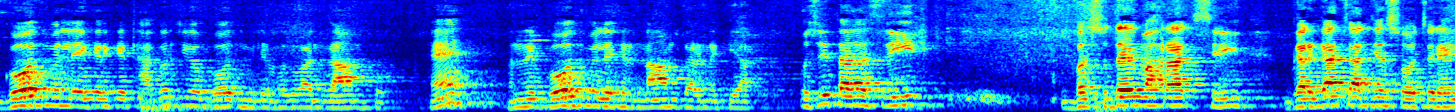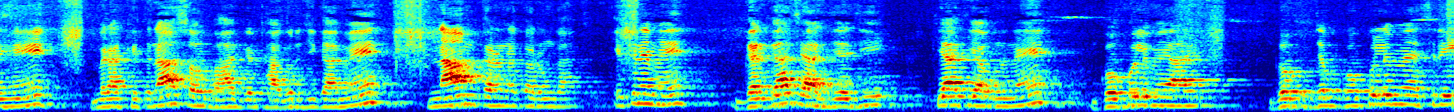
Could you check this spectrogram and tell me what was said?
गोद में लेकर के, ठाकुर जी को गोद मिले भगवान राम को, हैं? उन्होंने गोद में लेकर नामकरण किया। उसी तरह श्री वसुदेव महाराज श्री गर्गाचार्य सोच रहे हैं मेरा कितना सौभाग्य ठाकुर जी का मैं नामकरण करूँगा। इतने में गर्गाचार्य जी क्या किया उन्होंने? गोकुल में आए। गो, जब गोकुल में श्री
